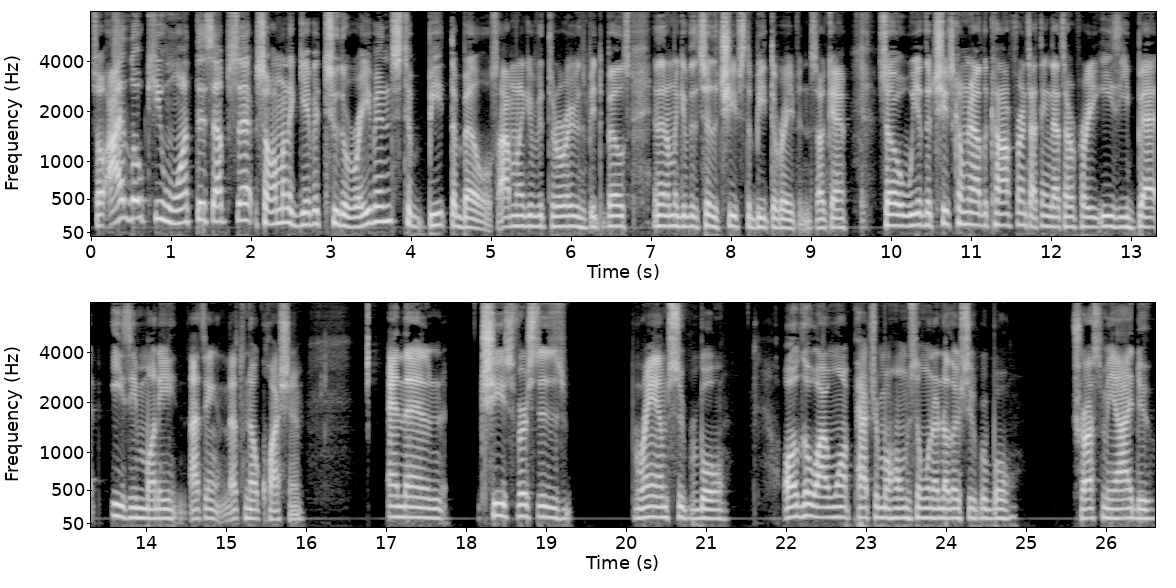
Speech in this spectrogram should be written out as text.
So I low key want this upset. So I'm gonna give it to the Ravens to beat the Bills. I'm gonna give it to the Ravens beat the Bills, and then I'm gonna give it to the Chiefs to beat the Ravens. Okay. So we have the Chiefs coming out of the conference. I think that's a pretty easy bet, easy money. I think that's no question. And then Chiefs versus Rams Super Bowl. Although I want Patrick Mahomes to win another Super Bowl, trust me, I do.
